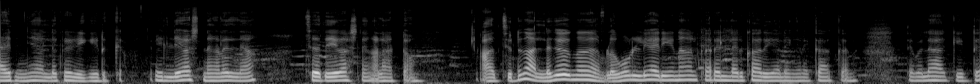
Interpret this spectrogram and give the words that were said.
അരിഞ്ഞ് നല്ല കഴുകിയെടുക്കുക. വലിയ കഷ്ണങ്ങളല്ല ചെറിയ കഷ്ണങ്ങളാട്ടോ. അച്ചിട്ട് നല്ല ചെറുതാണ്. നമ്മൾ ഉള്ളി അരിയണ ആൾക്കാരെല്ലാവർക്കും അറിയാമല്ലോ ഇങ്ങനെയൊക്കെ ആക്കാന്ന് ഇതേപോലെ ആക്കിയിട്ട്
